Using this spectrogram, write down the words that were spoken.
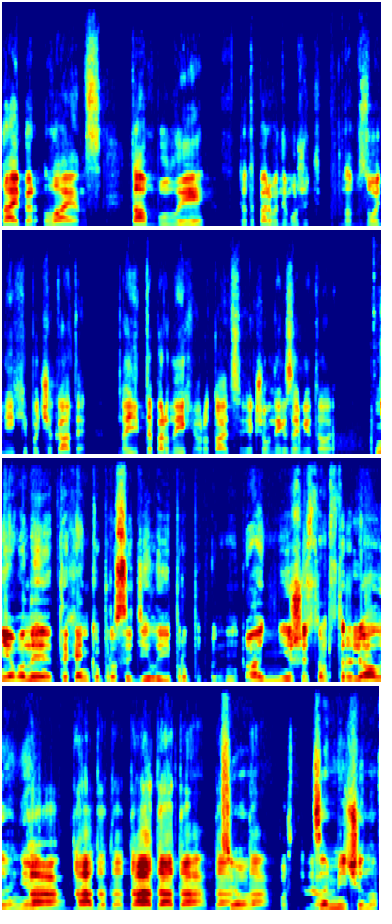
Cyber Lions там були, то тепер вони можуть на- в зоні їх і почекати. На, тепер на їхню ротацію, якщо вони їх замітили. Ні, вони тихенько просиділи і проп... А ні, щось там стріляли, ні? Да, да, да, да, да, да, да, да, Всьо. да, постріляли. Замічено.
